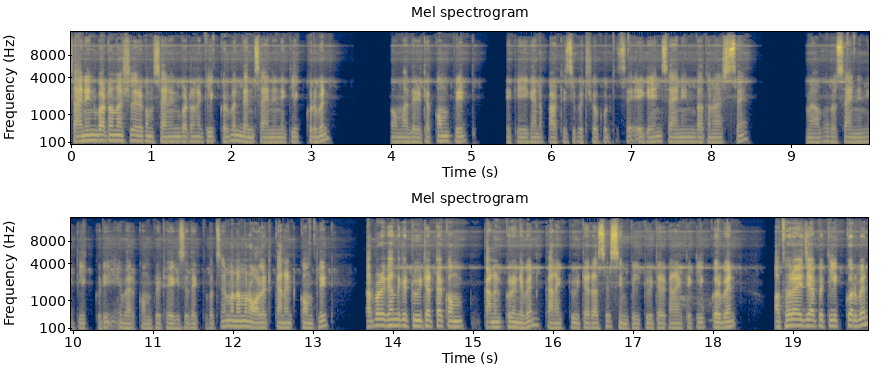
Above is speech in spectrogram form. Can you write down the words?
সাইন ইন বাটন আসলে এরকম সাইন ইন বাটনে ক্লিক করবেন দেন সাইন ইনে ক্লিক করবেন। তো আমাদের এটা কমপ্লিট দেখি এখানে পার্টিসিপেট শো করতেছে। এগেইন সাইন ইন বাটন আসছে। আমি আবারও সাইন ইনে ক্লিক করি। এবার কমপ্লিট হয়ে গেছে দেখতে পাচ্ছেন। মানে আমার ওয়ালেট কানেক্ট কমপ্লিট তারপর এখান থেকে টুইটারটা কম কানেক্ট করে নেবেন। কানেক্ট টুইটার আছে সিম্পল টুইটার কানেক্টে ক্লিক করবেন। অথরাইজ অ্যাপে ক্লিক করবেন।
